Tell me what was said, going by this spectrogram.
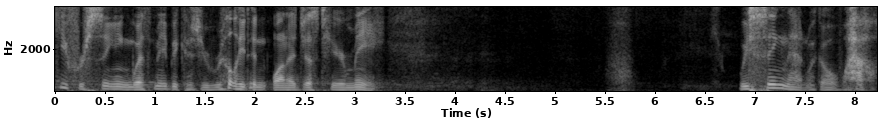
Thank you for singing with me because you really didn't want to just hear me. We sing that and we go, wow,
